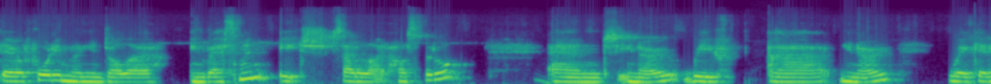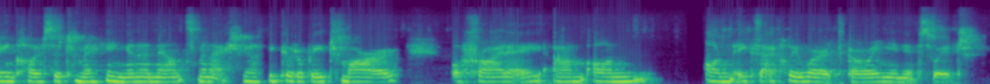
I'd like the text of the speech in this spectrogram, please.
they're a forty million dollar investment each satellite hospital, and you know we've uh, you know we're getting closer to making an announcement. Actually, I think it'll be tomorrow or Friday um, on on exactly where it's going in Ipswich.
